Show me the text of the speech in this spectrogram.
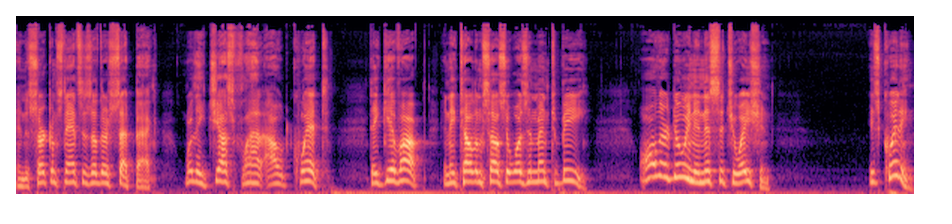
in the circumstances of their setback, or they just flat out quit. They give up and they tell themselves it wasn't meant to be. All they're doing in this situation is quitting,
